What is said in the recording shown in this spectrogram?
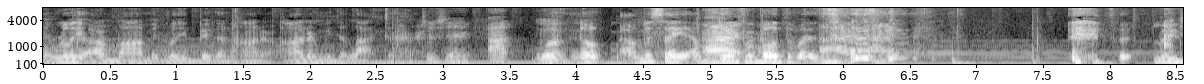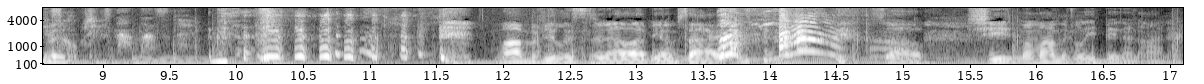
and really our mom is really big on honor. Honor means a lot to her. touche. I, Well, mm. nope, I'm gonna say it. I'm gonna All do right. it for both of us. I just hope she's not listening. Mom, if you're listening, I love you. I'm sorry. so she, my mom is really big on honor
